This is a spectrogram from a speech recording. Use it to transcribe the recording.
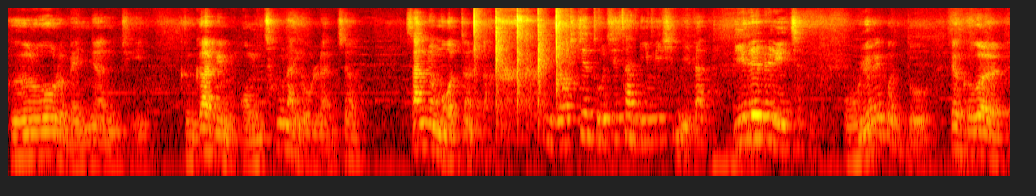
그 후로 몇 년 뒤 금값이 엄청나게 올랐죠 쌍욕 먹었던 애가 "아, 역시 도지사님이십니다 미래를 잃지 뭐야 이건 또. 야, 그걸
